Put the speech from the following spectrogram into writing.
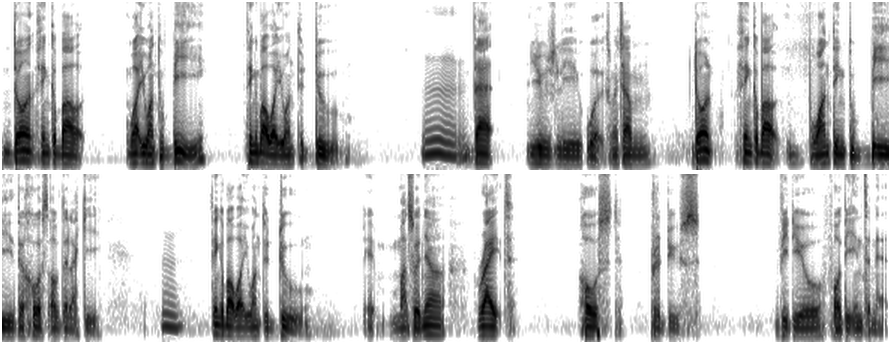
don't think about what you want to be think about what you want to do Mm. that usually works. Macam don't think about wanting to be the host of the Lucky. Mm. Think about what you want to do. Eh, maksudnya write, host, produce video for the internet.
